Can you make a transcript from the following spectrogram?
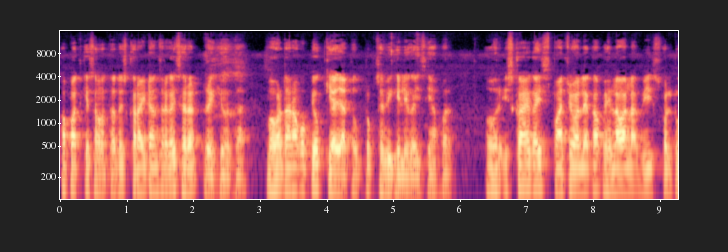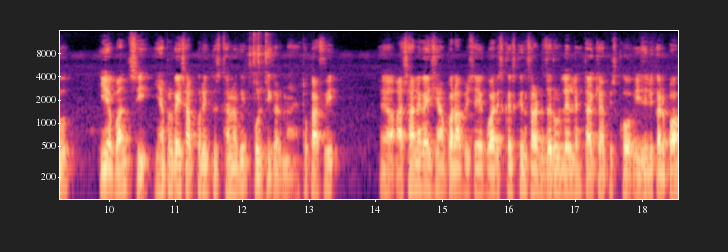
का पथ कैसा होता? है तो इसका राइट आंसर है सरल रेखी होता है। भवर धारा का उपयोग किया जाता है उपरोक्त सभी के लिए गाइस यहाँ पर। और इसका है गाइस पाँचवें वाले का पहला वाला V equal to E upon C यहाँ पर गाइस आपको रिक्त स्थानों की पूर्ति करना है। तो काफ़ी आसान है गाइस यहाँ पर। आप इसे एक बार इसका स्क्रीन ज़रूर ले लें, ताकि आप इसको ईजिली कर पाओ।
